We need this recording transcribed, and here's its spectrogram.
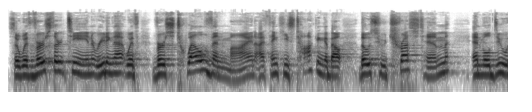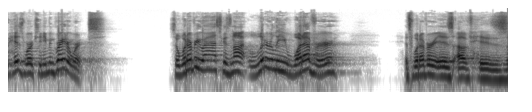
So, with verse 13, reading that with verse 12 in mind, I think he's talking about those who trust him and will do his works and even greater works. So, whatever you ask is not literally whatever, it's whatever is of his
